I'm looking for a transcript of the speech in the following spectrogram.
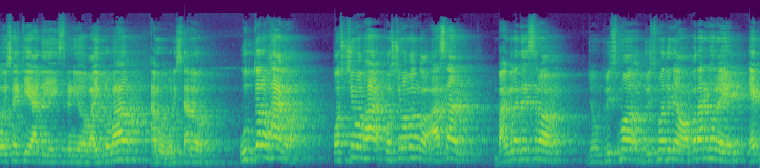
বৈশাখী আদি এই শ্রেণীয় বায়ু প্রবাহ আমার উত্তর ভাগ পশ্চিম ভাগ পশ্চিমবঙ্গ আসাম বাংলাদেশর যে গ্রীষ্ম গ্রীষ্মদিনে অপরাহ্নরে এক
